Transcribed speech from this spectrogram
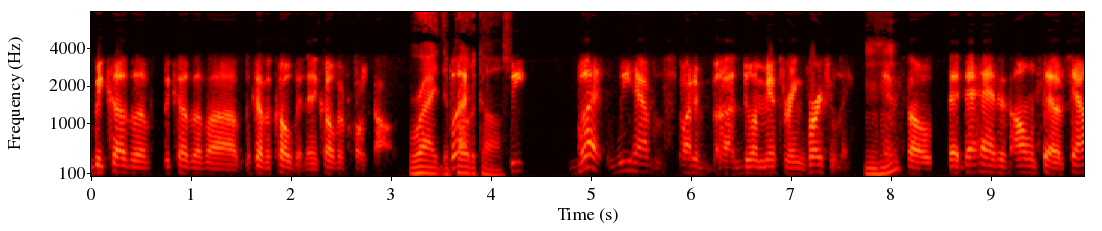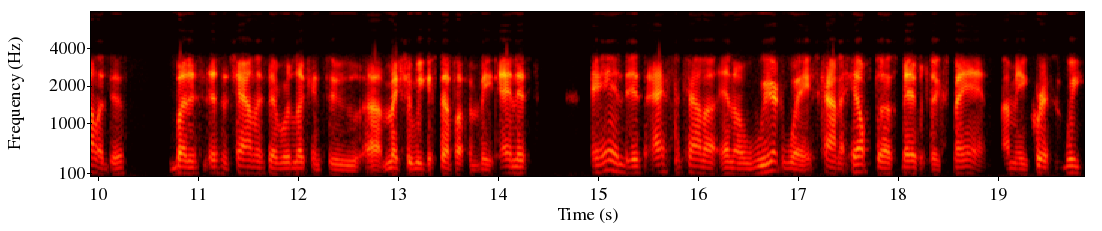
because of because of uh because of COVID and COVID protocols. Right, the but protocols. We, but we have started uh, doing mentoring virtually, mm-hmm. and so that that has its own set of challenges. But it's, it's a challenge that we're looking to uh, make sure we can step up and meet. And it's and it's actually kind of in a weird way, it's kind of helped us be able to expand. I mean, Chris, we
